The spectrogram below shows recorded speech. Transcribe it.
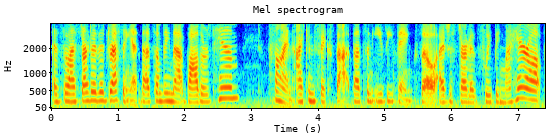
And so I started addressing it. That's something that bothers him. Fine, I can fix that. That's an easy thing. So I just started sweeping my hair up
